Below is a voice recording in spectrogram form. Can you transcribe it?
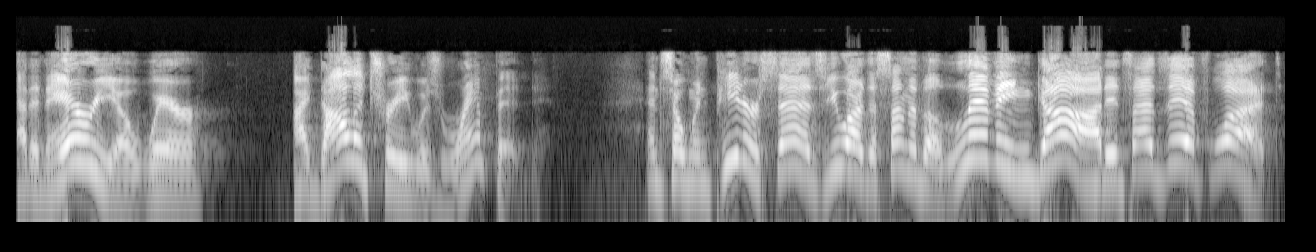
at an area where idolatry was rampant. And so when Peter says, You are the Son of the living God, it's as if what?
